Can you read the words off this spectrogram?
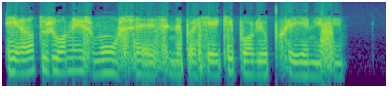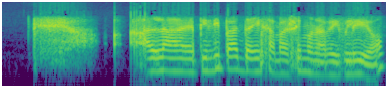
για να τους γονείς μου σε, στην επαρχιακή πόλη όπου είχα γεννηθεί. Αλλά επειδή πάντα είχα μαζί μου ένα βιβλίο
